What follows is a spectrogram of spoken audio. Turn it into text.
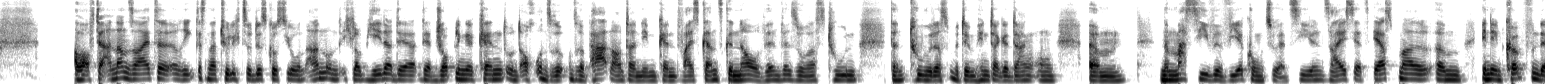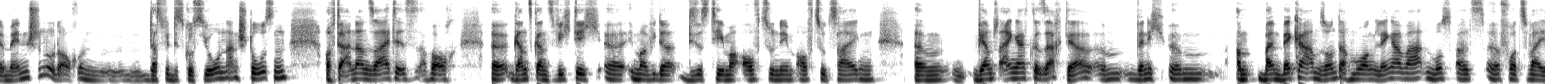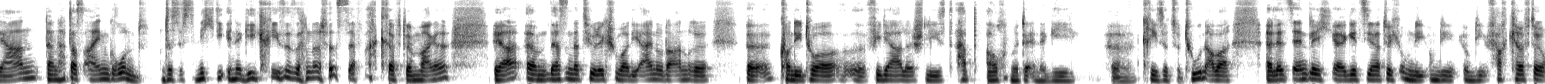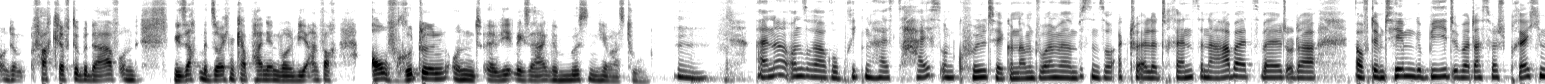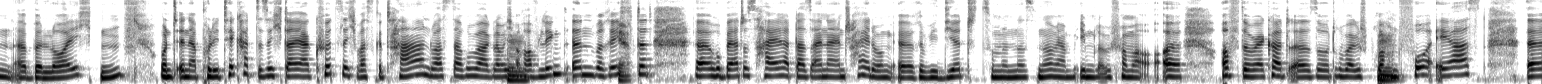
aber auf der anderen Seite regt es natürlich zur Diskussion an und ich glaube, jeder, der, der Joblinge kennt und auch unsere, unsere Partnerunternehmen kennt, weiß ganz genau, wenn wir sowas tun, dann tun wir das mit dem Hintergedanken, ähm, eine massive Wirkung zu erzielen, sei es jetzt erstmal ähm, in den Köpfen der Menschen oder auch, in, dass wir Diskussionen anstoßen. Auf der anderen Seite ist es aber auch äh, ganz, ganz wichtig, äh, immer wieder dieses Thema aufzunehmen, aufzuzeigen. Ähm, wir haben es eingangs gesagt, ja, ähm, wenn ich ähm, am, beim Bäcker am Sonntagmorgen länger warten muss als äh, vor zwei Jahren, dann hat das einen Grund. Und das ist nicht die Energiekrise, sondern das ist der Fachkräftemangel. Ja, ähm, das ist natürlich schon mal die ein oder andere äh, Konditorfiliale schließt, hat auch mit der Energie äh, Krise zu tun. Aber äh, letztendlich äh, geht es hier natürlich um die, um die, um die Fachkräfte und um Fachkräftebedarf. Und wie gesagt, mit solchen Kampagnen wollen wir einfach aufrütteln und äh, wirklich sagen, wir müssen hier was tun. Hm. Eine unserer Rubriken heißt heiß und kultig und damit wollen wir ein bisschen so aktuelle Trends in der Arbeitswelt oder auf dem Themengebiet, über das wir sprechen, äh, beleuchten. Und in der Politik hatte sich da ja kürzlich was getan. Du hast darüber, glaube ich, mhm. auch auf LinkedIn berichtet. Ja. Äh, Hubertus Heil hat da seine Entscheidung äh, revidiert, zumindest. Ne? Wir haben eben, glaube ich, schon mal off the record so drüber gesprochen. Mhm. Vorerst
